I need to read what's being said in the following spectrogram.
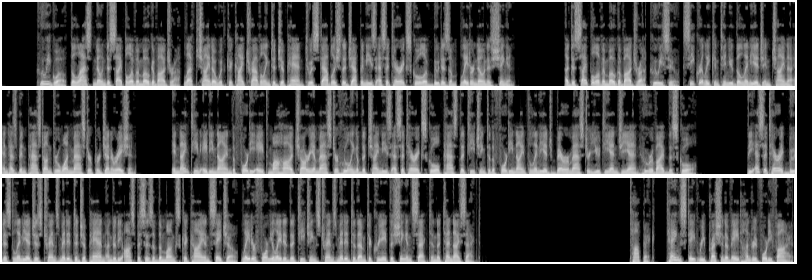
Huiguo, the last known disciple of Amoghavajra, left China with Kukai traveling to Japan to establish the Japanese esoteric school of Buddhism, later known as Shingon. A disciple of Amoghavajra, Huisu, secretly continued the lineage in China and has been passed on through one master per generation. In 1989 the 48th Maha Acharya Master Huling of the Chinese esoteric school passed the teaching to the 49th lineage bearer Master Tianjian who revived the school. The esoteric Buddhist lineages transmitted to Japan under the auspices of the monks Kukai and Saicho, later formulated the teachings transmitted to them to create the Shingon sect and the Tendai sect. Tang state repression of 845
